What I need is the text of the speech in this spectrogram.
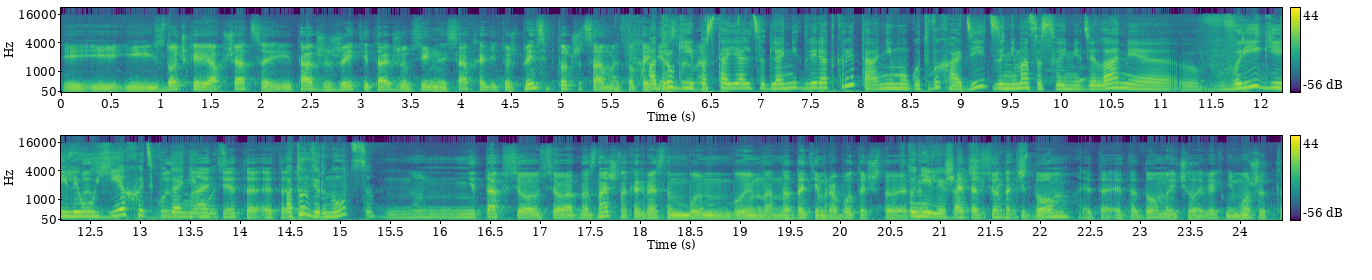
и, и, и с дочкой общаться, и также жить, и также в зимний сад ходить. То есть принцип тот же самый. Только а другие постояльцы, для них дверь открыта? Они могут выходить, заниматься своими делами в Риге или вы, уехать куда-нибудь? это, это, потом это, вернуться? Ну, не так все, все однозначно. Как раз мы будем, будем над этим работать, что Кто это, не лежачий, это все-таки дом, это, это дом, и человек не может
